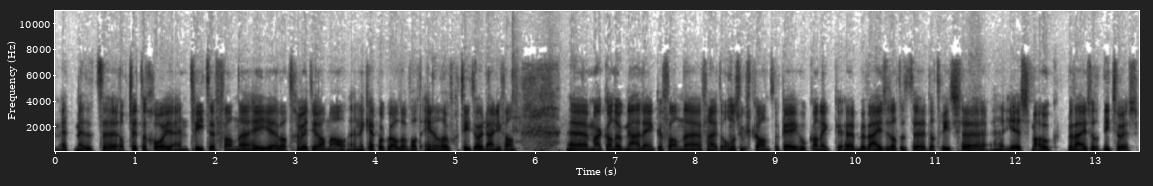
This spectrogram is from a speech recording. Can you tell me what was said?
met, met het op Twitter gooien en tweeten van hey, wat gebeurt hier allemaal? En ik heb ook wel wat een en over getweet hoor, daar niet van. maar ik kan ook nadenken van, vanuit de onderzoekskant, oké, hoe kan ik bewijzen dat, het, dat er iets is, maar ook bewijzen dat het niet zo is.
